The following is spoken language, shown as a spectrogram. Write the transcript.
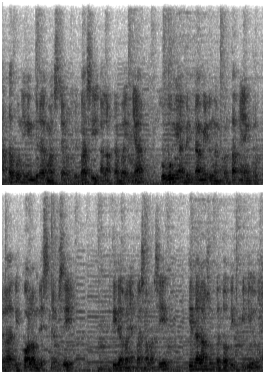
ataupun ingin diramal secara privasi, alangkah baiknya hubungi admin kami dengan kontaknya yang tertera di kolom deskripsi. Tidak banyak basa-basi, kita langsung ke topik videonya.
